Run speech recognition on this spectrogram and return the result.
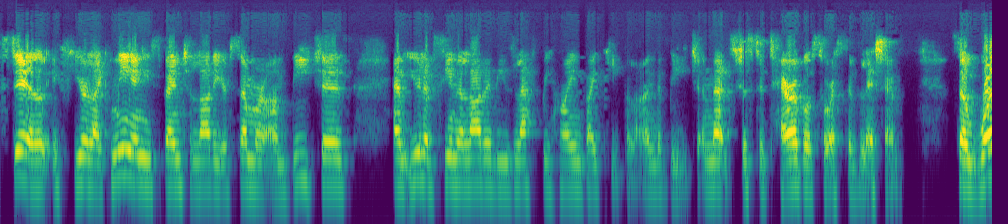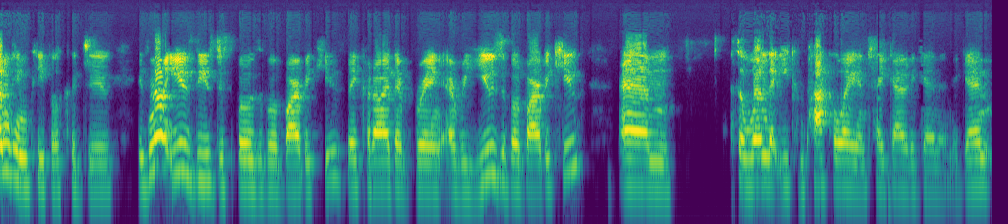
still, if you're like me and you spent a lot of your summer on beaches, um, you'll have seen a lot of these left behind by people on the beach, and that's just a terrible source of litter. So one thing people could do is not use these disposable barbecues. They could either bring a reusable barbecue, um, so one that you can pack away and take out again and again,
